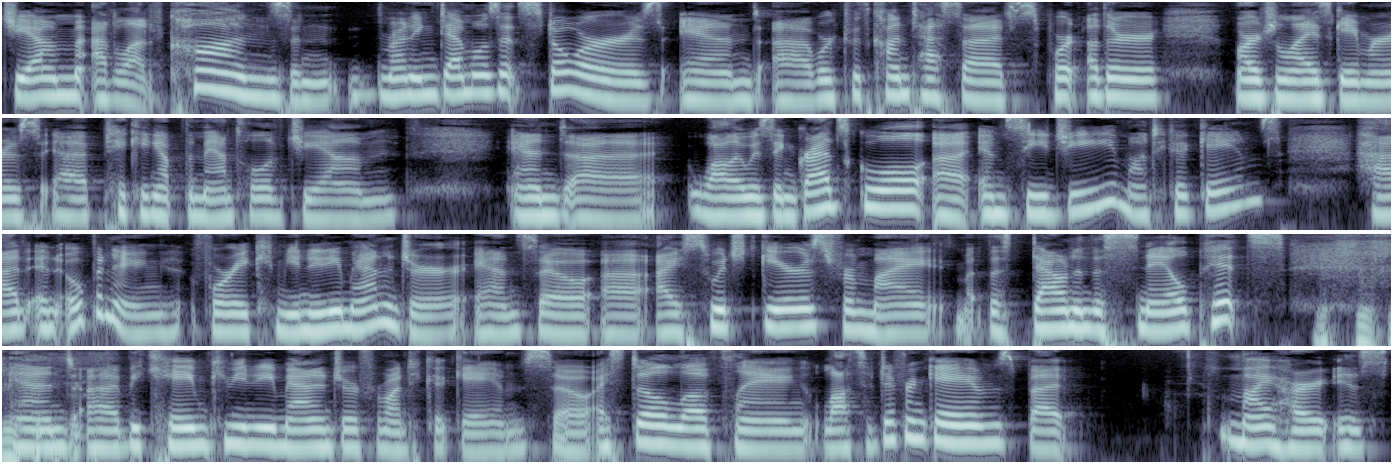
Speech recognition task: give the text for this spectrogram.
GM at a lot of cons and running demos at stores and uh, worked with Contessa to support other marginalized gamers uh, picking up the mantle of GM. And uh, while I was in grad school, uh, MCG, Monte Cook Games, had an opening for a community manager. And so uh, I switched gears from my the, down in the snail pits and uh, became community manager for Monte Cook Games. So I still love playing lots of different games, but my heart is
